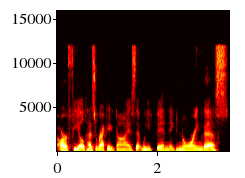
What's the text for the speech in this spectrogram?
our field has recognized that we've been ignoring this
